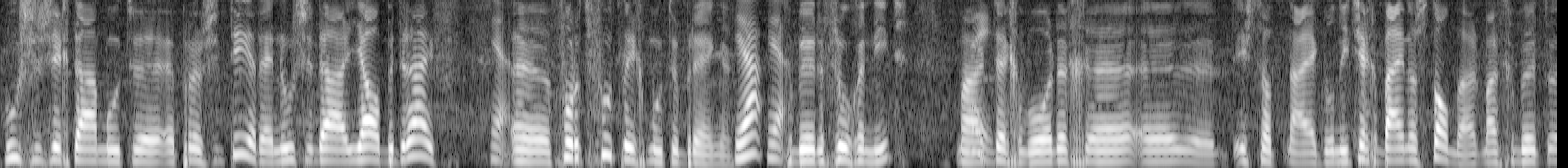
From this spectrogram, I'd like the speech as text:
hoe ze zich daar moeten eh, presenteren. En hoe ze daar jouw bedrijf Ja. eh, voor het voetlicht moeten brengen. Ja. Ja. Dat gebeurde vroeger niet. Maar Nee. tegenwoordig eh, eh, is dat, nou ja, ik wil niet zeggen bijna standaard, maar het gebeurt eh,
